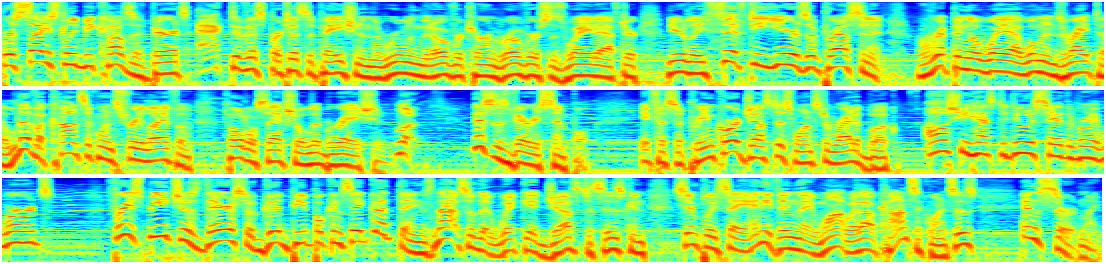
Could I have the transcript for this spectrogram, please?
precisely because of Barrett's activist participation in the ruling that overturned Roe v. Wade after nearly 50 years of precedent, ripping away a woman's right to live a consequence free life of total sexual liberation. Look, this is very simple. If a Supreme Court justice wants to write a book, all she has to do is say the right words. Free speech is there so good people can say good things, not so that wicked justices can simply say anything they want without consequences. And certainly,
